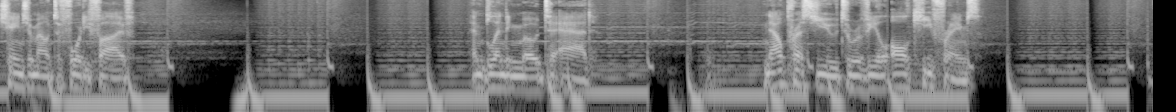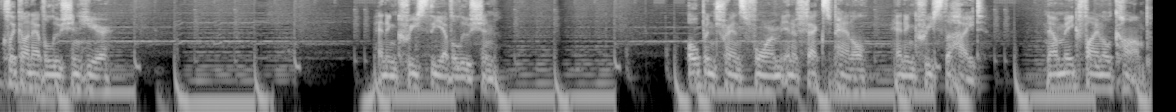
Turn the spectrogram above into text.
Change amount to 45. And blending mode to add. Now press U to reveal all keyframes. Click on evolution here and increase the evolution. Open transform in effects panel and increase the height. Now make final comp.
